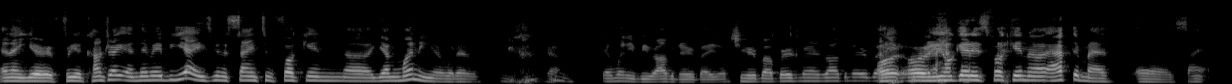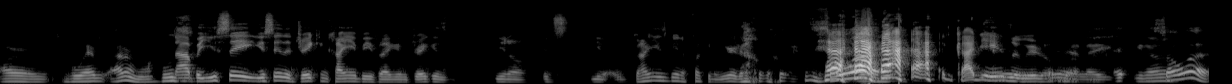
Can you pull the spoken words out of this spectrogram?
and then you're free of contract, and then maybe yeah, he's gonna sign to fucking uh, Young Money or whatever, Yeah, when he be robbing everybody. Don't you hear about Birdman robbing everybody? or or he'll get his fucking uh, aftermath uh sign or whoever I don't know who's Nah, but you say you say the Drake and Kanye beef. Like if Drake is, you know, it's you know Kanye's being a fucking weirdo. So what? Kanye is a weirdo. yeah, like you know. so what?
